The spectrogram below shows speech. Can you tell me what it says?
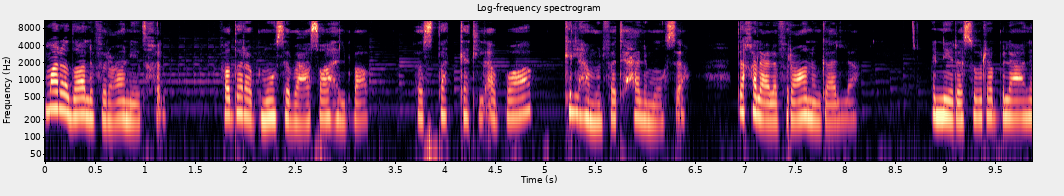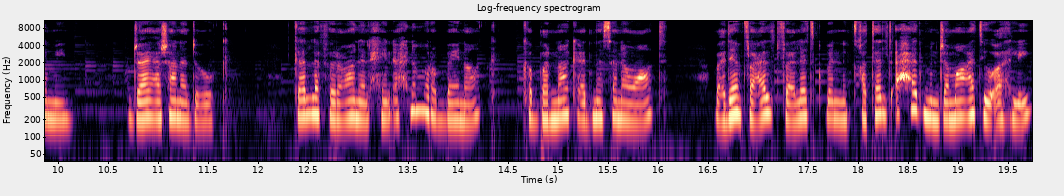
ما رضى لفرعون يدخل. فضرب موسى بعصاه الباب فاصطكت الأبواب كلها منفتحة لموسى. دخل على فرعون وقال له إني رسول رب العالمين جاي عشان أدعوك. قال له فرعون الحين إحنا مربيناك كبرناك عدنا سنوات بعدين فعلت فعلتك بأنك قتلت أحد من جماعتي وأهلي؟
